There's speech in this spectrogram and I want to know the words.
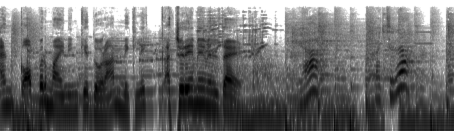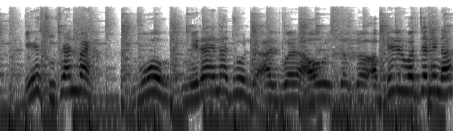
एंड कॉपर माइनिंग के दौरान निकले कचरे में मिलता है। क्या? कचरा? ये सुफियान भाई वो मेरा है ना जो अपडेटेड वर्जन है ना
